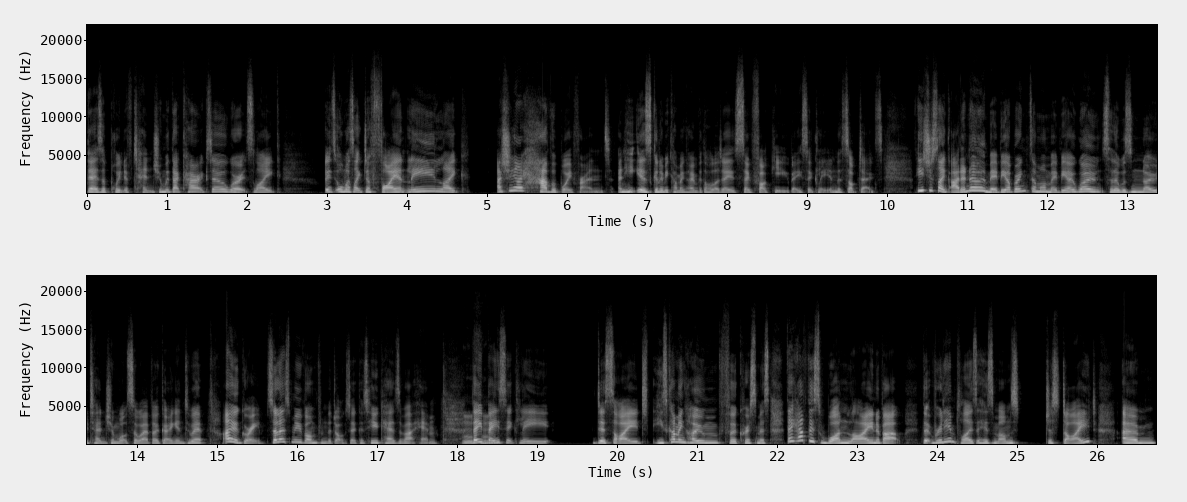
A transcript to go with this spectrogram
there's a point of tension with that character where it's like it's almost like defiantly like actually i have a boyfriend and he is going to be coming home for the holidays so fuck you basically in the subtext he's just like i don't know maybe i'll bring someone maybe i won't so there was no tension whatsoever going into it i agree so let's move on from the doctor because who cares about him they basically decide he's coming home for christmas they have this one line about that really implies that his mum's just died um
